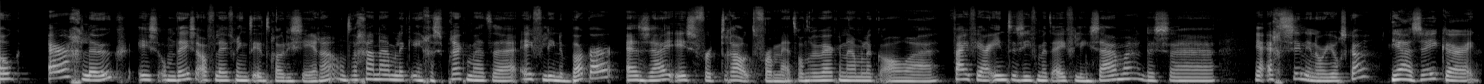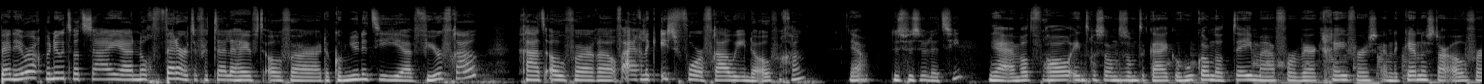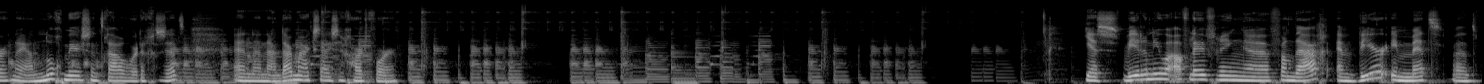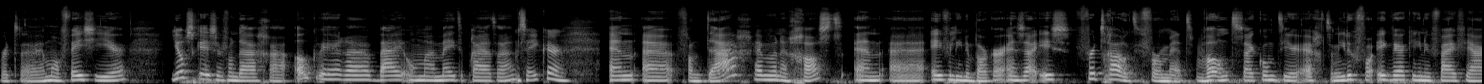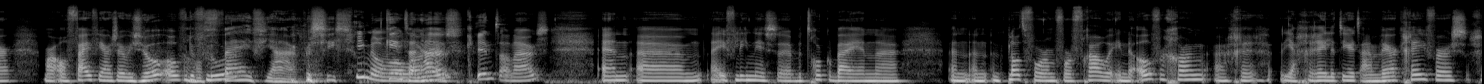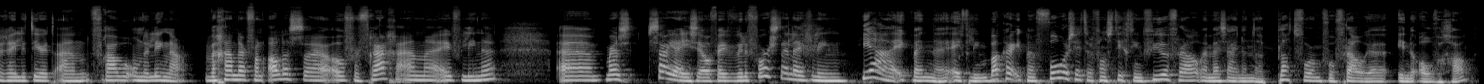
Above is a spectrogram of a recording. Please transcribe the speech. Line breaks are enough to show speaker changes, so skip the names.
Ook erg leuk is om deze aflevering te introduceren. Want we gaan namelijk in gesprek met uh, Eveline Bakker. En zij is vertrouwd voor Met. Want we werken namelijk al uh, vijf jaar intensief met Eveline samen. Dus uh, ja, echt zin in hoor, Joska.
Ja, zeker. Ik ben heel erg benieuwd wat zij nog verder te vertellen heeft over de community Vuurvrouw. Gaat over, of eigenlijk is voor vrouwen in de overgang. Ja. Dus we zullen het zien.
Ja, en wat vooral interessant is om te kijken, hoe kan dat thema voor werkgevers en de kennis daarover nou ja, nog meer centraal worden gezet. En uh, nou, daar maakt zij zich hard voor. Yes, weer een nieuwe aflevering uh, vandaag. En weer in Met. Het wordt uh, helemaal een feestje hier. Joske is er vandaag ook weer bij om mee te praten.
Zeker.
En uh, vandaag hebben we een gast, en uh, Eveline Bakker. En zij is vertrouwd voor Met. Want zij komt hier echt, in ieder geval, ik werk hier nu vijf jaar, maar al vijf jaar sowieso over de
al
vloer.
Vijf jaar, precies. kind aan huis.
Kind aan huis. En uh, Eveline is uh, betrokken bij een. Een, een, een, platform voor vrouwen in de overgang. Uh, ge, ja, gerelateerd aan werkgevers, gerelateerd aan vrouwen onderling. Nou, we gaan daar van alles uh, over vragen aan uh, Eveline. Uh, maar zou jij jezelf even willen voorstellen, Evelien?
Ja, ik ben uh, Evelien Bakker. Ik ben voorzitter van Stichting Vuurvrouw. En wij zijn een uh, platform voor vrouwen in de overgang.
